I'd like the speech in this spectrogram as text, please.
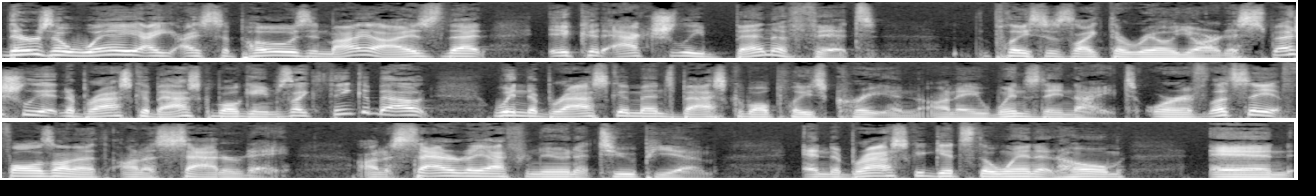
there's a way, I, I suppose, in my eyes, that it could actually benefit places like the rail yard, especially at Nebraska basketball games. Like, think about when Nebraska men's basketball plays Creighton on a Wednesday night, or if let's say it falls on a on a Saturday, on a Saturday afternoon at 2 p.m., and Nebraska gets the win at home, and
